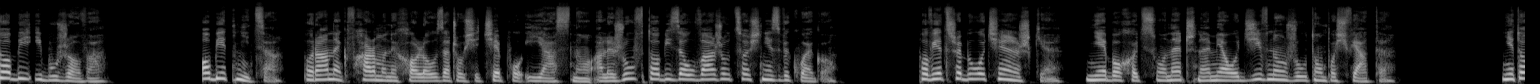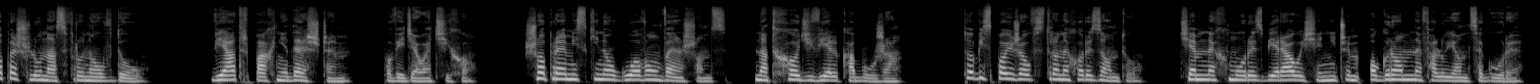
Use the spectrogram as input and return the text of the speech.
Toby i Burzowa. Obietnica. Poranek w Harmony Hollow zaczął się ciepło i jasno, ale żółw Toby zauważył coś niezwykłego. Powietrze było ciężkie, niebo, choć słoneczne, miało dziwną żółtą poświatę. Nietoperz Luna sfrunął w dół. Wiatr pachnie deszczem, powiedziała cicho. Szopremi skinął głową węsząc. Nadchodzi wielka burza. Tobi spojrzał w stronę horyzontu. Ciemne chmury zbierały się niczym ogromne falujące góry.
